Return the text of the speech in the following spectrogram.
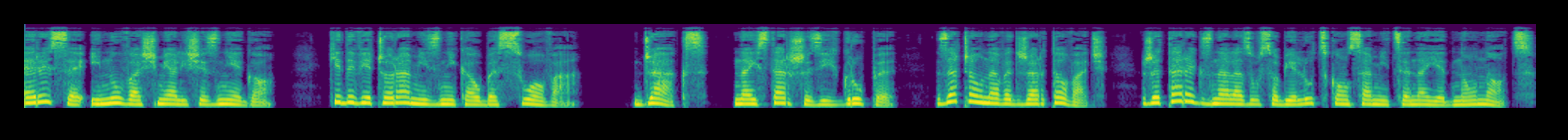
Eryse i Nuwa śmiali się z niego, kiedy wieczorami znikał bez słowa. Jax, najstarszy z ich grupy, zaczął nawet żartować, że Tarek znalazł sobie ludzką samicę na jedną noc.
